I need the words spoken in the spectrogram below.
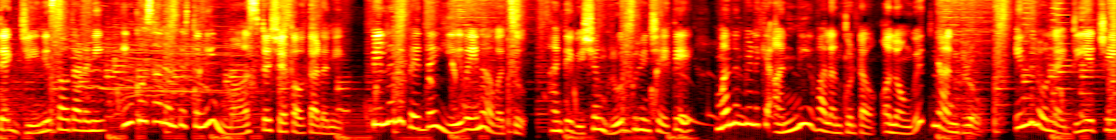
టెక్ జీనియస్ అవుతాడని ఇంకోసారి అనిపిస్తుంది మాస్టర్ షెఫ్ అవుతాడని. పిల్లలు పెద్ద ఏవైనా అవ్వచ్చు. అంటే విషయం గ్రోత్ గురించి అయితే మనం వీళ్ళకి అన్ని ఇవ్వాలనుకుంటాం అలాంగ్ విత్ నాన్ గ్రో ఇందులో ఉన్నాయి DHA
